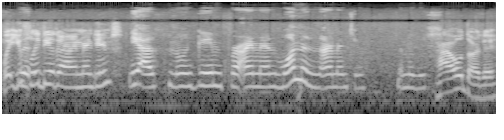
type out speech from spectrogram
Wait, you But- played the other Iron Man games? Yeah, the game for Iron Man one and Iron Man two, the movies. How old are they?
